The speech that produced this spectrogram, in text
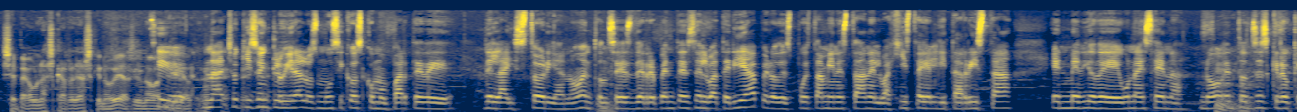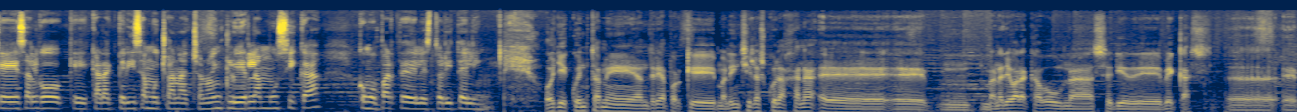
se pega unas carreras que no veas de una batería Nacho quiso incluir a los músicos como parte de, de la historia, ¿no? Entonces de repente es el batería, pero después también están el bajista y el guitarrista en medio de una escena, ¿no? Entonces creo que es algo que caracteriza mucho a Nacho, ¿no? Incluir la música como parte del storytelling. Oye, cuéntame, Andrea, porque Malinche y la Escuela Hanna eh, eh, van a llevar a cabo una serie de becas. Eh,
